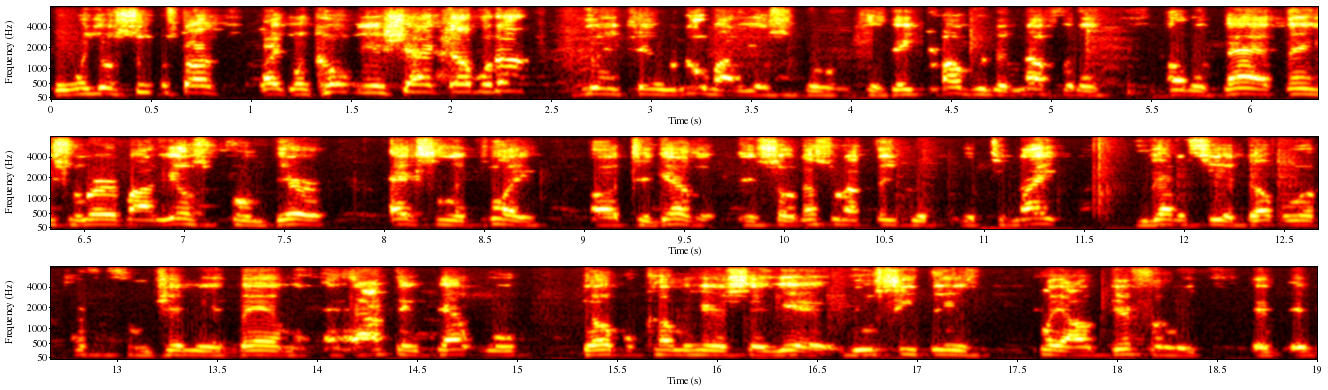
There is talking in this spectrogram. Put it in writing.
But when your superstars, like when Kobe and Shaq doubled up, you ain't care what nobody else is doing because they covered enough of the of the bad things from everybody else from their excellent play uh, together. And so that's what I think with, with tonight. You got to see a double up effort from Jimmy and Bam, and I think that will double come in here and say, yeah, you'll see things play out differently if, if,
